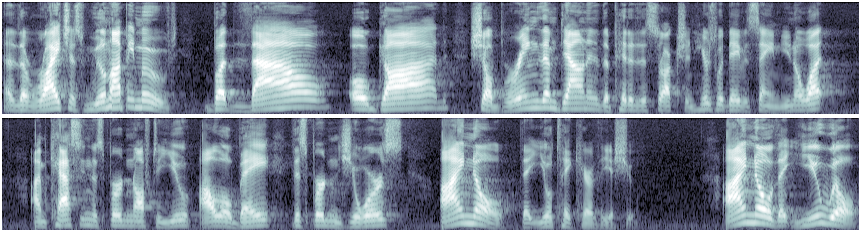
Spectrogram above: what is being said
The righteous will not be moved. But thou, O God, shall bring them down into the pit of destruction. Here's what David's saying You know what? I'm casting this burden off to you. I'll obey. This burden's yours. I know that you'll take care of the issue. I know that you will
